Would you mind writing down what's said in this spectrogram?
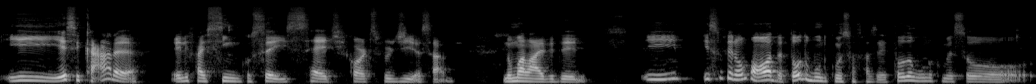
e esse cara, ele faz 5, 6, 7 cortes por dia, sabe? Numa live dele. E isso virou moda, todo mundo começou a fazer, todo mundo começou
